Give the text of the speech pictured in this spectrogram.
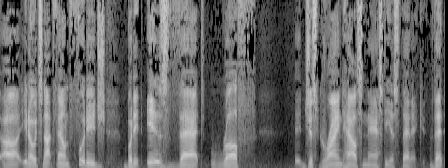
Uh, you know, it's not found footage, but it is that rough, just grindhouse, nasty aesthetic that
